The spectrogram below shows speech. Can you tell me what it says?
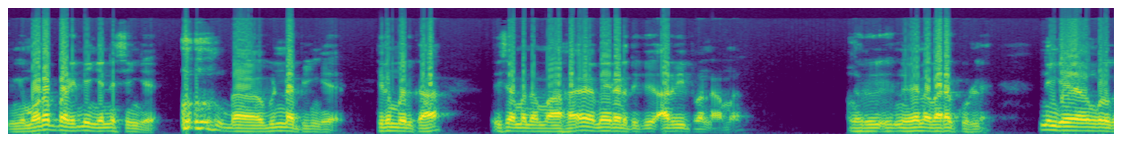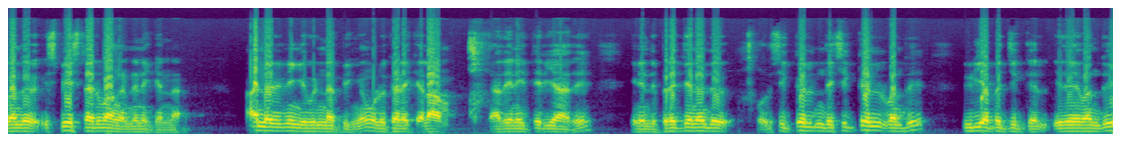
நீங்கள் முறைப்படி நீங்கள் என்ன செய்யுங்க? விண்ணப்பிங்க. திரும்ப இருக்கா? இது சம்பந்தமாக மேலிடத்துக்கு அறிவிப்பு பண்ணாமல் ஒரு நிலைமை வரக்குள்ள நீங்கள் உங்களுக்கு அந்த ஸ்பேஸ் தருவாங்கன்னு நினைக்கிறேன் அதனால நீங்கள் விண்ணப்பிங்க. உங்களுக்கு கிடைக்கலாம். அது எனக்கு தெரியாது. இந்த பிரச்சனை வந்து ஒரு சிக்கல் இந்த சிக்கல் வந்து இடியாப்ப சிக்கல். இதை வந்து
